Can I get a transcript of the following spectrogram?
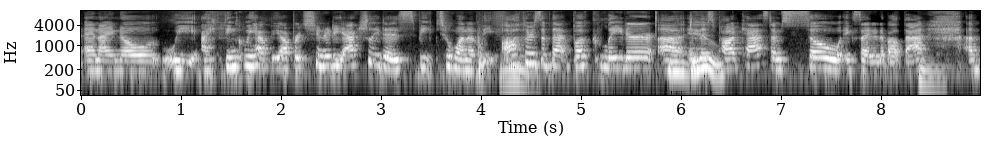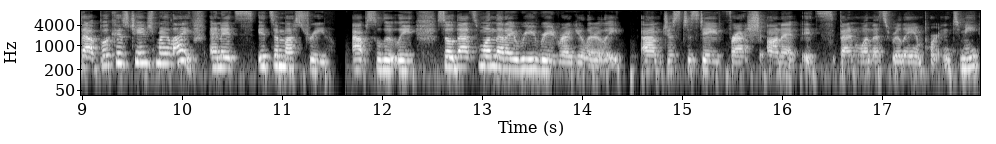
And I know we, I think we have the opportunity actually to speak to one of the mm. authors of that book later uh, in this podcast. I'm so excited about that. Mm. Uh, that book has changed my life, and it's it's a must read. Absolutely. So that's one that I reread regularly, um, just to stay fresh on it. It's been one that's really important to me.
